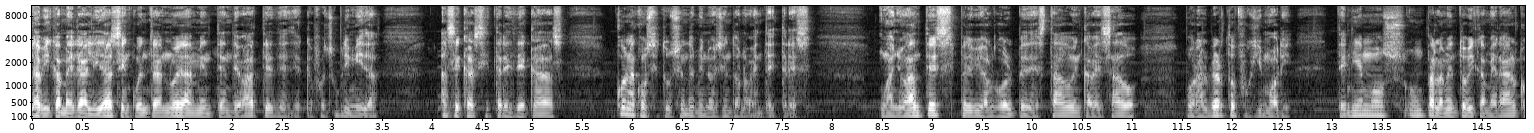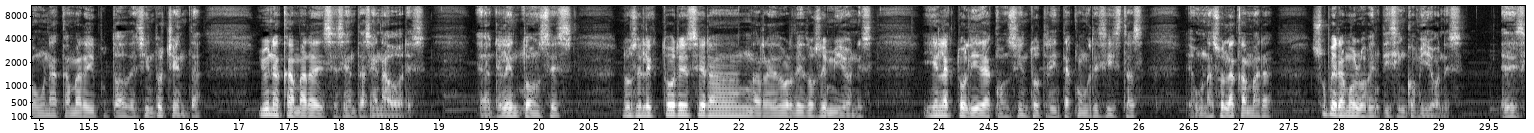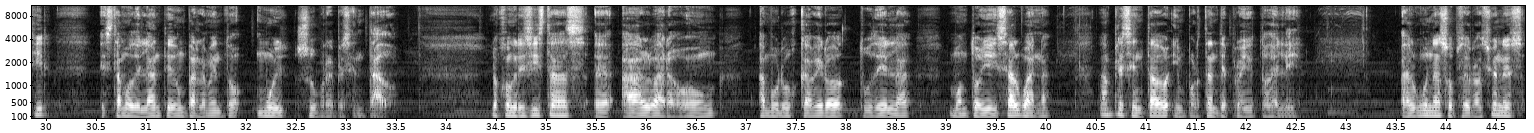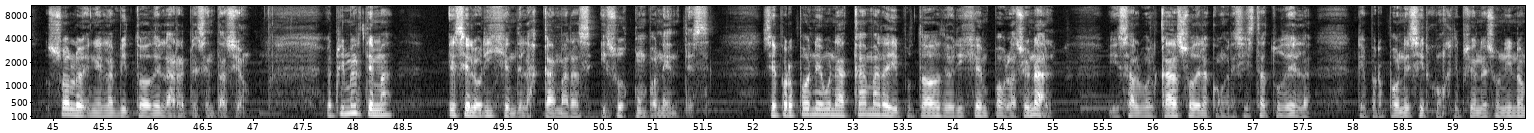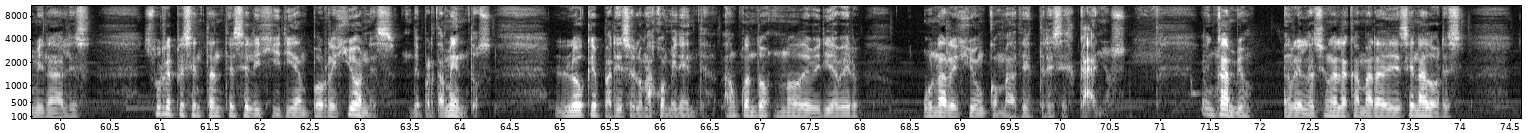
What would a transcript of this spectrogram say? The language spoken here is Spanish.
La bicameralidad se encuentra nuevamente en debate desde que fue suprimida hace casi tres décadas con la Constitución de 1993. Un año antes, previo al golpe de Estado encabezado por Alberto Fujimori, teníamos un Parlamento bicameral con una Cámara de Diputados de 180 y una Cámara de 60 senadores. En aquel entonces, los electores eran alrededor de 12 millones y en la actualidad, con 130 congresistas en una sola Cámara, superamos los 25 millones. Es decir, estamos delante de un Parlamento muy subrepresentado. Los congresistas eh, Alba, Aragón, Amuruz, Cabero, Tudela, Montoya y Salguana han presentado importantes proyectos de ley. Algunas observaciones solo en el ámbito de la representación. El primer tema es el origen de las cámaras y sus componentes. Se propone una Cámara de Diputados de origen poblacional, y salvo el caso de la congresista Tudela, que propone circunscripciones uninominales, sus representantes se elegirían por regiones, departamentos, lo que parece lo más conveniente, aun cuando no debería haber una región con más de tres escaños. En cambio, en relación a la Cámara de Senadores,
